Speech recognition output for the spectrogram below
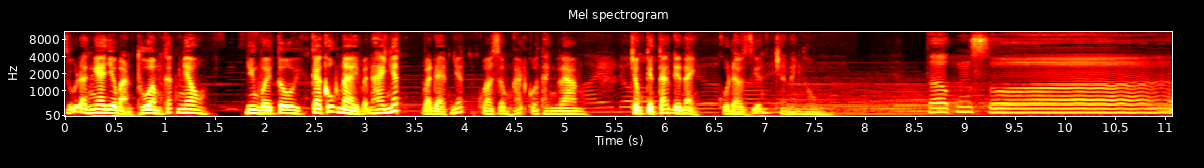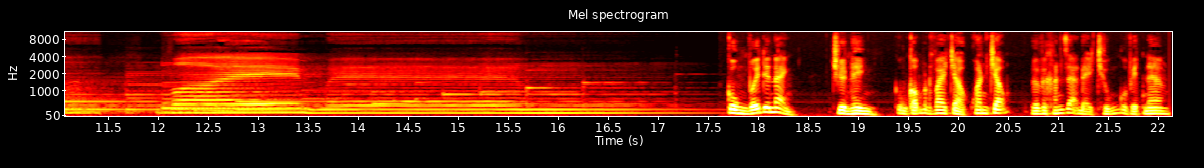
Dũ đã nghe nhiều bản thu âm khác nhau, nhưng với tôi, ca khúc này vẫn hay nhất và đẹp nhất qua giọng hát của Thanh Lam trong kiệt tác điện ảnh của đạo diễn Trần Anh Hùng. tóc xòa vai mềm Cùng với điện ảnh, truyền hình cũng có một vai trò quan trọng đối với khán giả đại chúng của Việt Nam,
